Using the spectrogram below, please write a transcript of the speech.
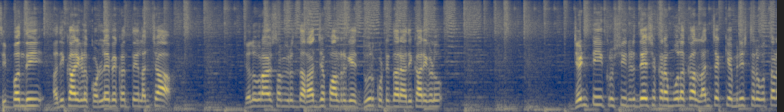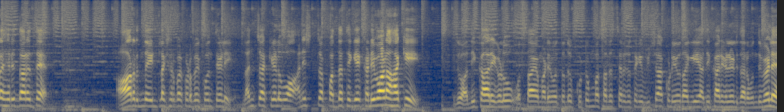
ಸಿಬ್ಬಂದಿ, ಅಧಿಕಾರಿಗಳು ಕೊಡಲೇಬೇಕಂತೆ ಲಂಚ. ಚಲುವರಾಯಸ್ವಾಮಿ ವಿರುದ್ಧ ರಾಜ್ಯಪಾಲರಿಗೆ ದೂರು ಕೊಟ್ಟಿದ್ದಾರೆ ಅಧಿಕಾರಿಗಳು. ಜಂಟಿ ಕೃಷಿ ನಿರ್ದೇಶಕರ ಮೂಲಕ ಲಂಚಕ್ಕೆ ಮಿನಿಸ್ಟರ್ ಒತ್ತಡ ಹೇರಿದ್ದಾರಂತೆ. ಆರರಿಂದ ಎಂಟು ಲಕ್ಷ ರೂಪಾಯಿ ಕೊಡಬೇಕು ಅಂತೇಳಿ ಲಂಚ ಕೇಳುವ ಅನಿಷ್ಟ ಪದ್ಧತಿಗೆ ಕಡಿವಾಣ ಹಾಕಿ. ಇದು ಅಧಿಕಾರಿಗಳು ಒತ್ತಾಯ ಮಾಡಿರುವಂಥದ್ದು, ಕುಟುಂಬ ಸದಸ್ಯರ ಜೊತೆಗೆ ವಿಷ ಕುಡಿಯೋದಾಗಿ ಅಧಿಕಾರಿಗಳು ಹೇಳಿದ್ದಾರೆ. ಒಂದು ವೇಳೆ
